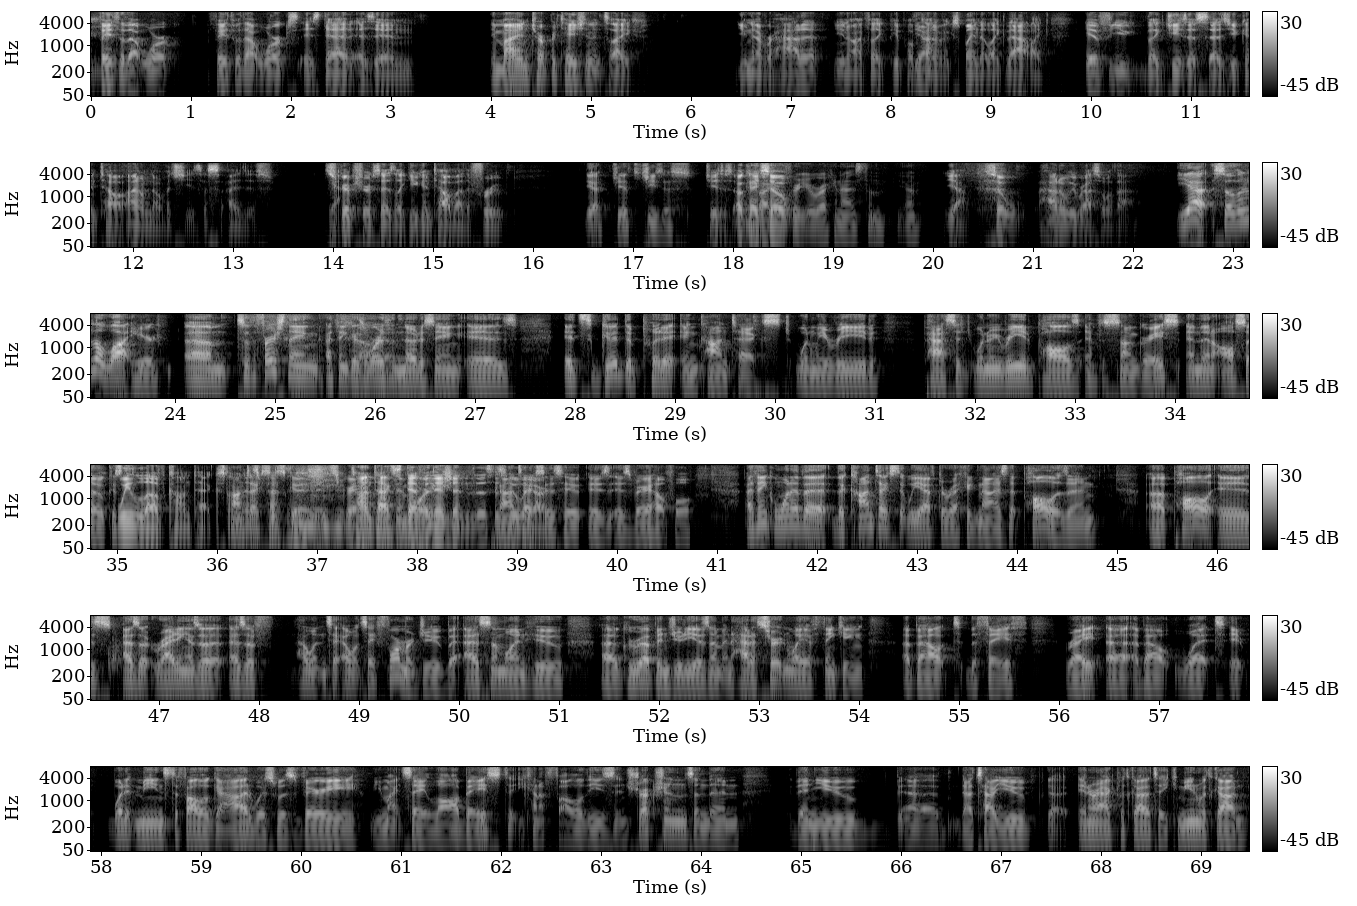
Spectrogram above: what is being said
faith without work, faith without works is dead? As in, in my interpretation, it's like you never had it. You know, I feel like people have yeah. kind of explained it like that. Like if you like Jesus says you can tell. I don't know if it's Jesus. I just yeah. Scripture says like you can tell by the fruit. Yeah, it's Jesus. Jesus. Okay, so fruit you'll recognize them. Yeah. Yeah. So how do we wrestle with that? Yeah, so there's a lot here. Um, so the first thing I think is oh, worth yes. noticing is it's good to put it in context when we read passage when we read Paul's emphasis on grace, and then also because we love context. Context is good. It's great. context definitions. This is context who is who is is very helpful. I think one of the the context that we have to recognize that Paul is in. Uh, Paul is as a writing as a as a I wouldn't say I won't say former Jew, but as someone who uh, grew up in Judaism and had a certain way of thinking about the faith, right? Uh, about what it what it means to follow God was was very you might say law based. That you kind of follow these instructions and then then you uh, that's how you uh, interact with God. That's how you commune with God.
